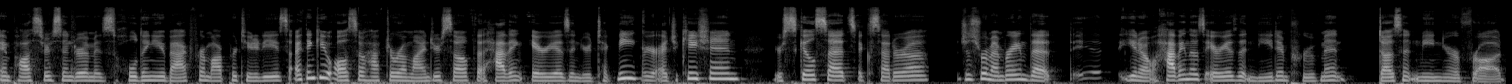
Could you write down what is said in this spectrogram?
imposter syndrome is holding you back from opportunities, I think you also have to remind yourself that having areas in your technique or your education, your skill sets, etc., just remembering that you know, having those areas that need improvement doesn't mean you're a fraud.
